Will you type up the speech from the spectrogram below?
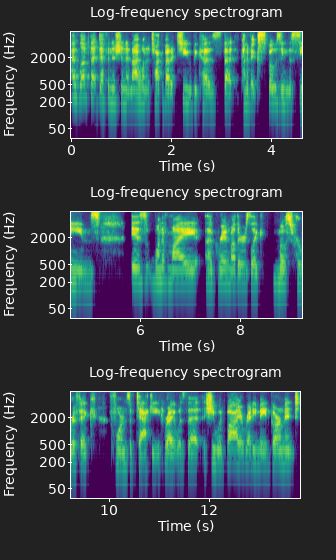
I love that definition, and I want to talk about it too because that kind of exposing the seams is one of my uh, grandmother's like most horrific forms of tacky, right? Was that she would buy a ready made garment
